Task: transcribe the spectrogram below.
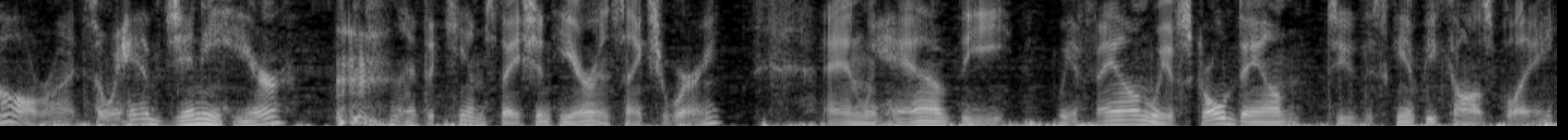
Alright, so we have Jenny here at the chem station here in Sanctuary. And we have the we have found we have scrolled down to the Skimpy cosplay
